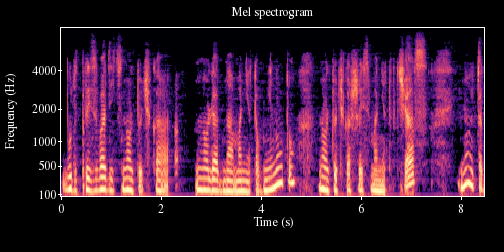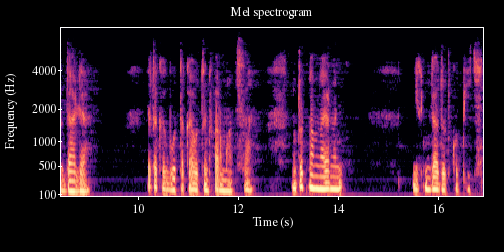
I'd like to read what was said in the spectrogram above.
будет производить 0.01 монета в минуту, 0.6 монет в час, ну и так далее. Это как бы вот такая вот информация. Но тут нам, наверное, их не дадут купить.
